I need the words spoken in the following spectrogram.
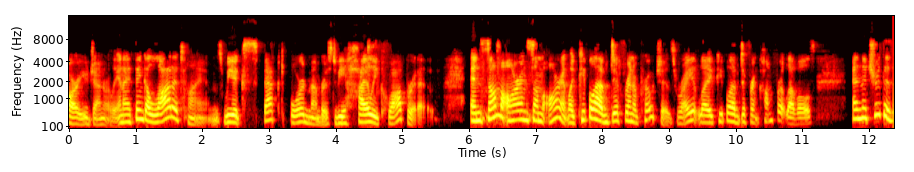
are you generally. And i think a lot of times we expect board members to be highly cooperative. And some are and some aren't. Like people have different approaches right? Like people have different comfort levels and the truth is,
